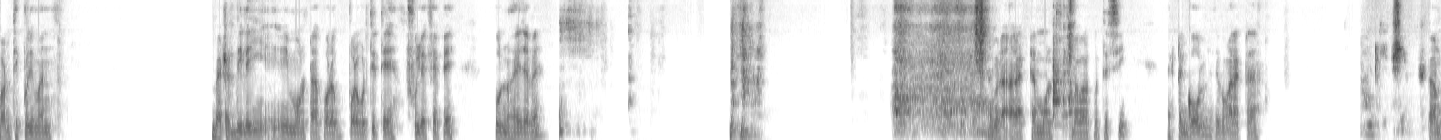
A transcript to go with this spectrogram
অর্ধেক পরিমাণ ব্যাটার দিলেই এই মোলটা পর- পরবর্তীতে ফুলে ফেপে পূর্ণ হয়ে যাবে। আমরা আর একটা মোল্ড ব্যবহার করতেছি একটা গোল এবং আর একটা পাউন্ড কেক শেপ পাউন্ড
